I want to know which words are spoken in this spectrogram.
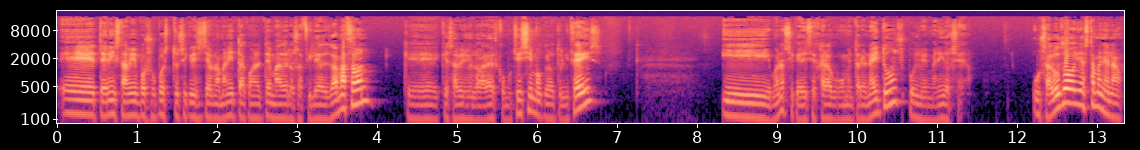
Eh, tenéis también, por supuesto, si queréis echar una manita con el tema de los afiliados de Amazon, que, sabéis que lo agradezco muchísimo que lo utilicéis. Y bueno, si queréis dejar algún comentario en iTunes, pues bienvenido sea. Un saludo y hasta mañana.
